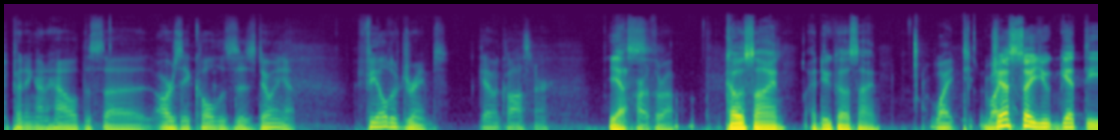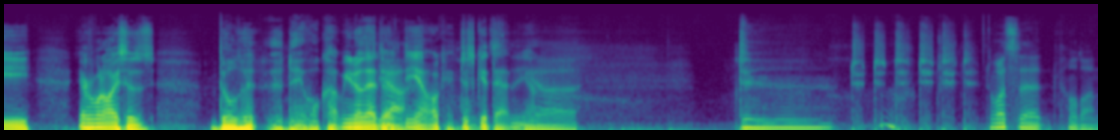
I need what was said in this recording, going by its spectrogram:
depending on how this uh, RZ Cole is, is doing it. Field of Dreams. Kevin Costner. Yes. Heartthrob. Co-sign. I do co-sign. White. T- white Just so you get the. Everyone always says, "Build it, and they will come." You know that. Yeah. yeah. Okay. Just get that. The, yeah. uh, What's that? Hold on.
